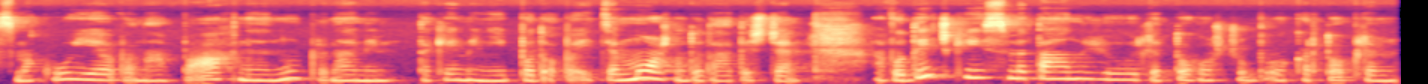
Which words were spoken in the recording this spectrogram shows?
смакує, вона пахне. ну, Принаймні, таке мені подобається. Можна додати ще водички із сметаною для того, щоб картопля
